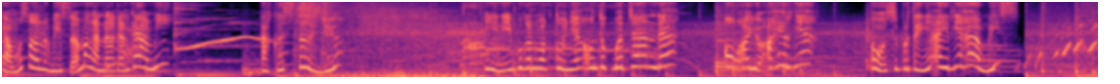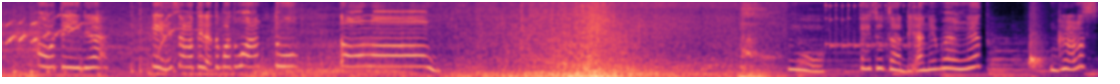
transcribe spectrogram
Kamu selalu bisa mengandalkan kami. Aku setuju. Ini bukan waktunya untuk bercanda. Oh, ayo akhirnya. Oh, sepertinya airnya habis. Oh, tidak. Ini sangat tidak tepat waktu. Tolong. Uh, itu tadi aneh banget. Girls,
